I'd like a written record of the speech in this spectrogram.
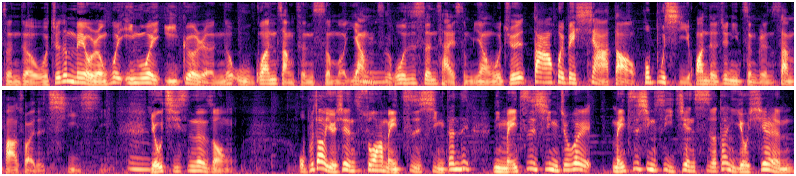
真的，我觉得没有人会因为一个人的五官长成什么样子，嗯、或者是身材什么样，我觉得大家会被吓到或不喜欢的，就你整个人散发出来的气息，嗯，尤其是那种我不知道有些人是说他没自信，但是你没自信就会。没自信是一件事啊，但有些人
